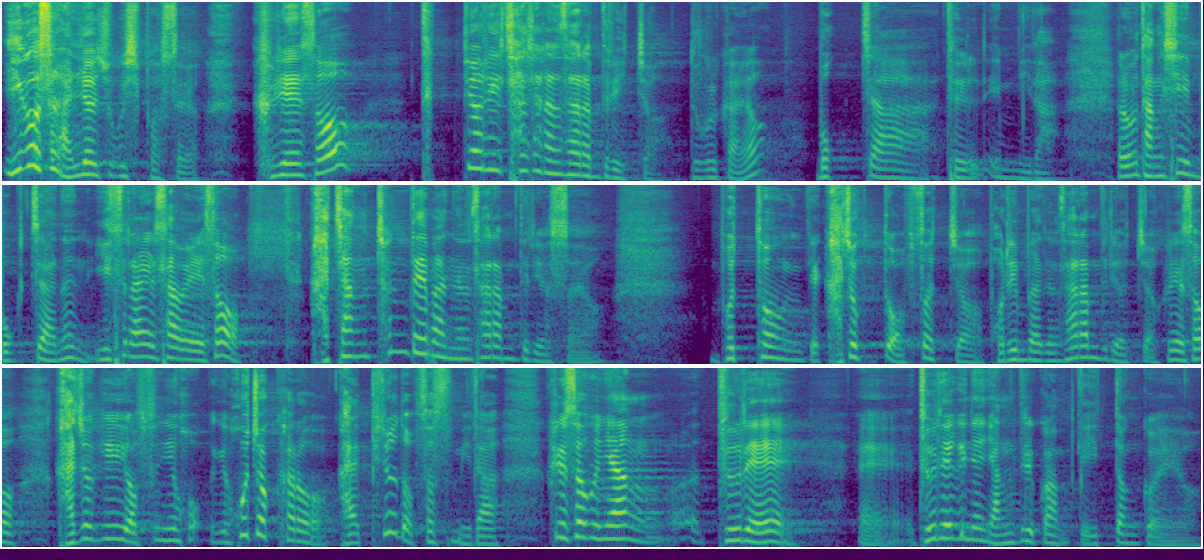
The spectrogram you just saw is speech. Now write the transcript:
이것을 알려주고 싶었어요. 그래서 특별히 찾아간 사람들이 있죠. 누굴까요? 목자들입니다. 여러분 당시 목자는 이스라엘 사회에서 가장 천대받는 사람들이었어요. 보통 가족도 없었죠. 버림받은 사람들이었죠. 그래서 가족이 없으니 호적하러 갈 필요도 없었습니다. 그래서 그냥 들에 예, 들에 그냥 양들과 함께 있던 거예요.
